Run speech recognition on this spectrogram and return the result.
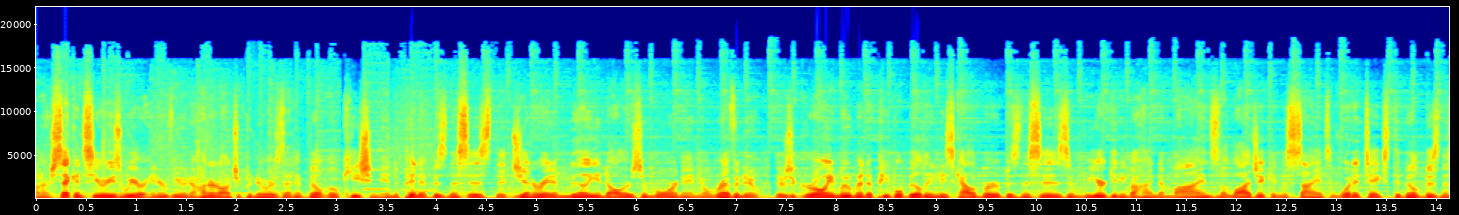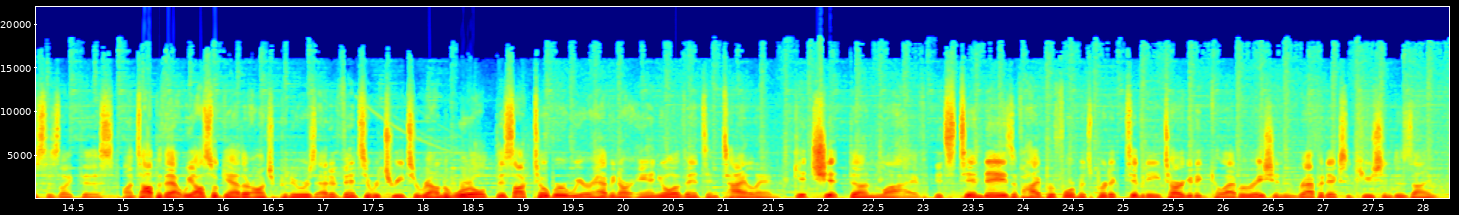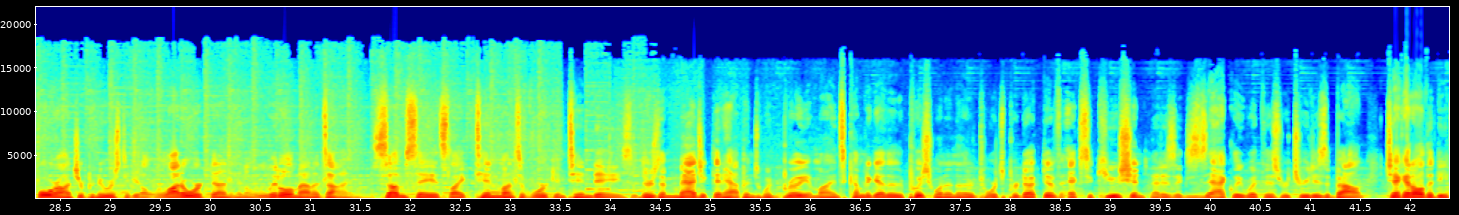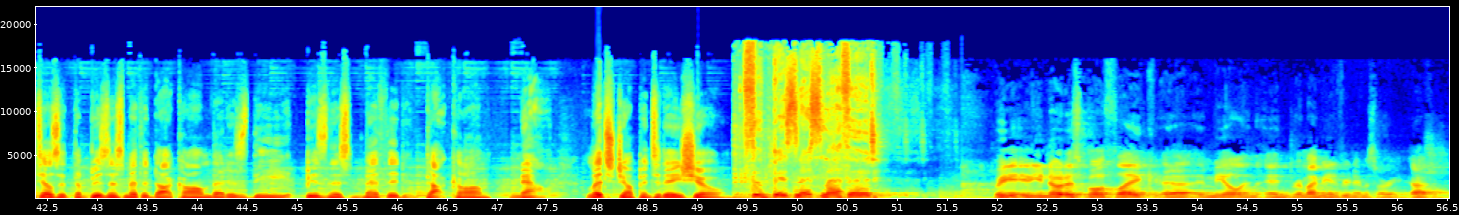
On our second series, we are interviewing 100 entrepreneurs that have built location independent businesses that generate a million dollars or more in annual revenue. There's a growing movement of people building these caliber of businesses, and we are getting behind the minds, the logic, and the science of what it takes to build businesses like this. On top of that, we also gather entrepreneurs at events and retreats around the world. This October, we are having our annual event in Thailand, Get Shit Done Live. It's 10 days of high performance productivity, targeted collaboration, and rapid execution designed for entrepreneurs to get a lot of work done in a little amount of time. Some say it's like 10 months of work in 10 days. There's a magic that happens when brilliant minds come together to push one another towards productive execution. That is exactly what this retreat is about. Check out all the details at thebusinessmethod.com. That is thebusinessmethod.com. Now, let's jump in today's show. The Business Method. Well, you, you notice both like uh, Emil and, and remind me of your name, I'm sorry. Uh,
